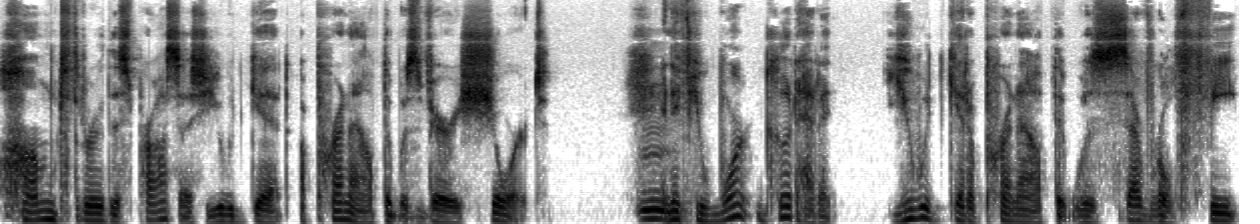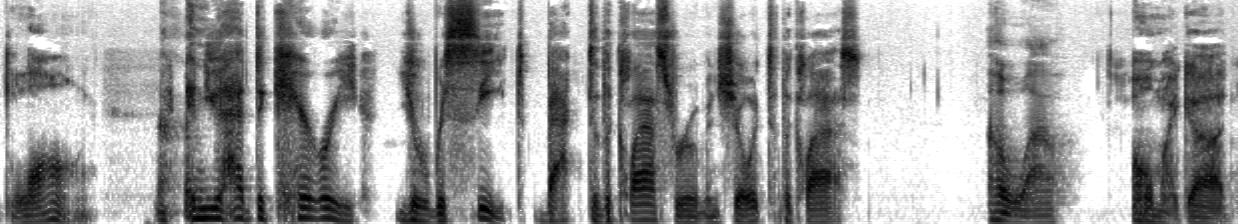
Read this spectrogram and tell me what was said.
hummed through this process, you would get a printout that was very short. Mm. And if you weren't good at it, you would get a printout that was several feet long. And you had to carry your receipt back to the classroom and show it to the class. oh wow. Oh my God.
